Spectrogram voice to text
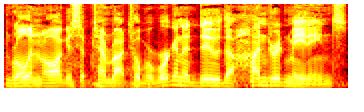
rolling in August, September, October. We're gonna do the hundred meetings.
